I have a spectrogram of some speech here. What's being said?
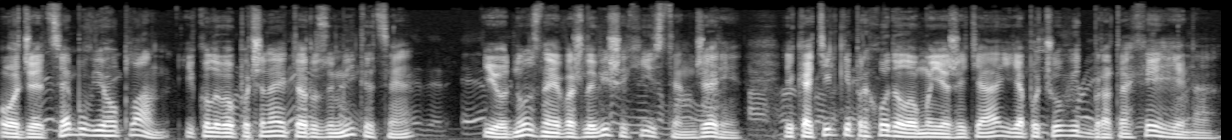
Отже, це був його план. І коли ви починаєте розуміти це, і одну з найважливіших істин, Джері, яка тільки приходила в моє життя, я почув від брата Хейгена.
